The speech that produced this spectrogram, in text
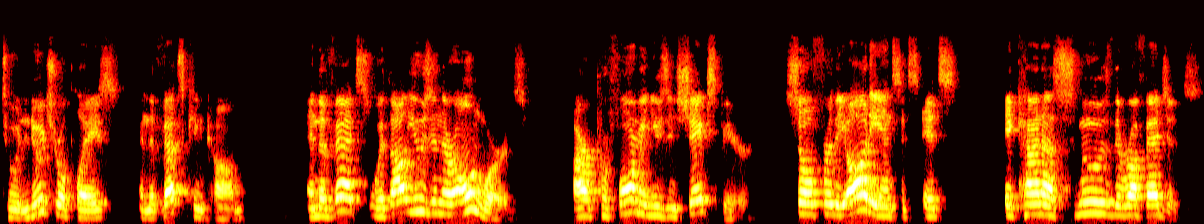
to a neutral place and the vets can come and the vets without using their own words are performing using shakespeare so for the audience it's it's it kind of smooths the rough edges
